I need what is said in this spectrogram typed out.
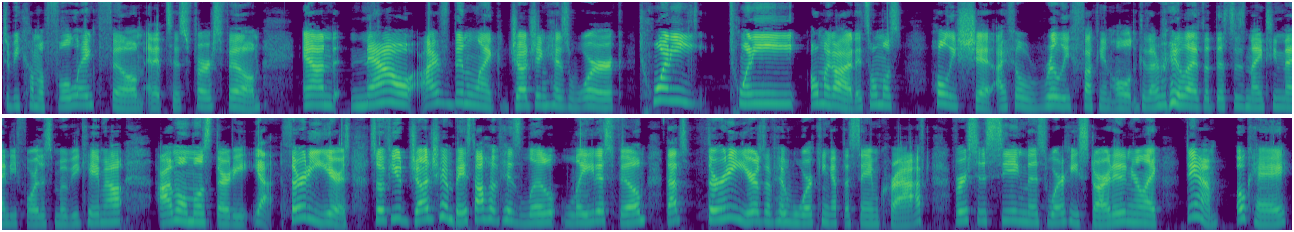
to become a full length film, and it's his first film. And now I've been like judging his work. 20, 20, oh my God, it's almost, holy shit, I feel really fucking old because I realized that this is 1994. This movie came out. I'm almost 30. Yeah, 30 years. So if you judge him based off of his little, latest film, that's 30 years of him working at the same craft versus seeing this where he started and you're like, damn, okay,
